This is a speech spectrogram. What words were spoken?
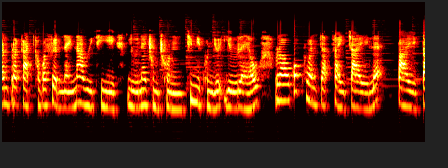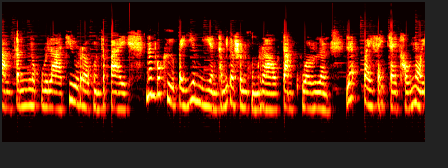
การประกาศข่าวประเสริฐในหน้าเวที หรือในชุมชนที่มีคนเยอะๆแล้ว เราก็ควรจะใส่ใจและ ไปตามกำหนดเวลาที่เราควรจะไป นั่นก็คือไปเยี่ยมเยียนธรรมิกชนของเราตามครัวเรือน และไปใส่ใจเขาหน่อย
